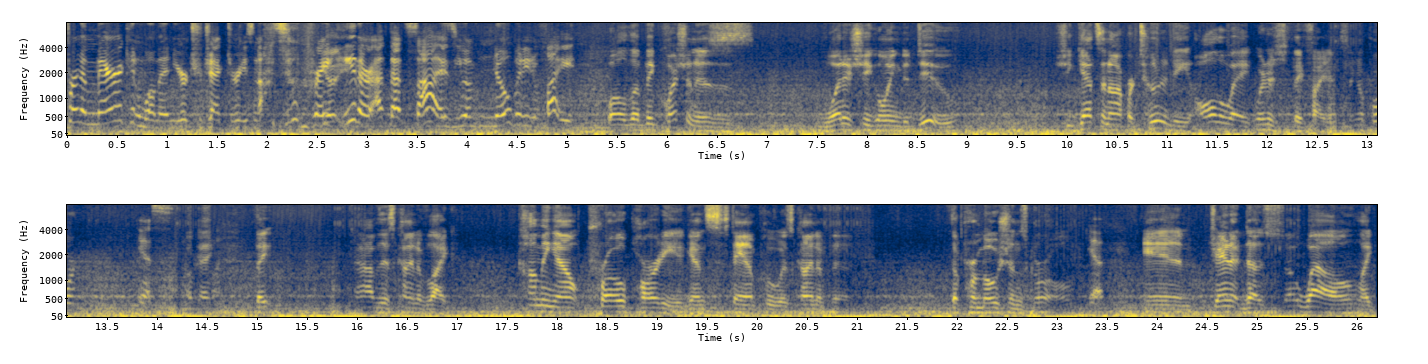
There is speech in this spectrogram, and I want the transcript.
For an American woman, your trajectory is not so great Yeah. either. At that size, you have nobody to fight. Well, the big question is, what is she going to do? She gets an opportunity all the way. Where does they fight in Singapore? Yes. Okay. They have this kind of like coming out pro party against Stamp, who was kind of the the promotions girl. Yep. And Janet does so well. Like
